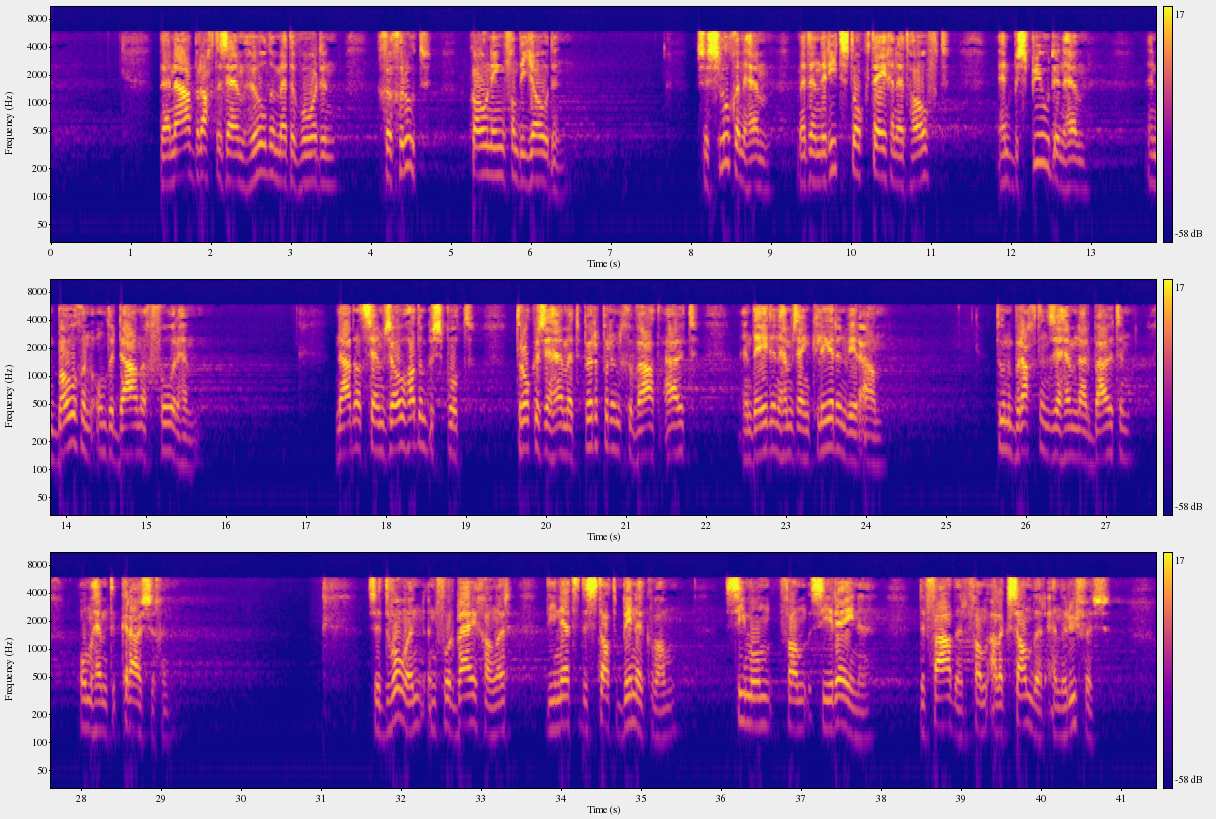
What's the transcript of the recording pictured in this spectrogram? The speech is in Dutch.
Daarna brachten zij hem hulde met de woorden, gegroet, koning van de Joden. Ze sloegen hem met een rietstok tegen het hoofd en bespuwden hem en bogen onderdanig voor hem. Nadat ze hem zo hadden bespot, trokken ze hem het purperen gewaad uit en deden hem zijn kleren weer aan. Toen brachten ze hem naar buiten om hem te kruisigen. Ze dwongen een voorbijganger die net de stad binnenkwam, Simon van Cyrene, de vader van Alexander en Rufus,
